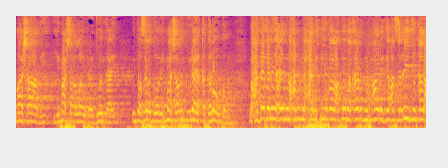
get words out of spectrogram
Maashaadii iyo maasha allah kala duwan tahay. Intuu asaga doonay maasha intuu ilahay qadaro u doono. Waxadaana yaxya bnu xabib alxaariiyu qala xadaana khaalid bnu xaari can saciidin qala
